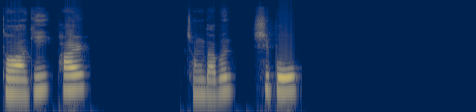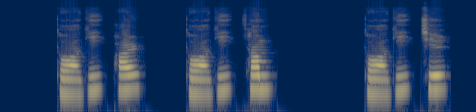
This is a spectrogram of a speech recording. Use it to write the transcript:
더하기 8 정답은 15 더하기 8 더하기 3 더하기 7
